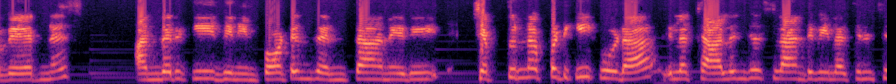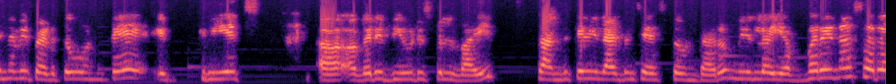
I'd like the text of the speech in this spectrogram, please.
awareness అందరికీ దీని ఇంపార్టెన్స్ ఎంత అనేది చెప్తున్నప్పటికీ కూడా ఇలా ఛాలెంజెస్ లాంటివి ఇలా చిన్న చిన్నవి పెడుతూ ఉంటే it creates very beautiful vibe so అందుకని ఇలాంటివి చేస్తూ ఉంటారు. మీలో ఎవరైనా సరే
